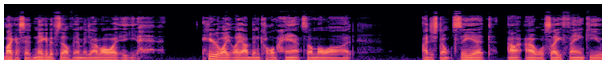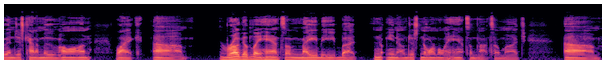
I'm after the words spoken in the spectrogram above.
like I said, negative self image. I've always, here lately, I've been called handsome a lot. I just don't see it. I, I will say thank you and just kind of move on. Like, um, ruggedly handsome, maybe, but, you know, just normally handsome, not so much. Um,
